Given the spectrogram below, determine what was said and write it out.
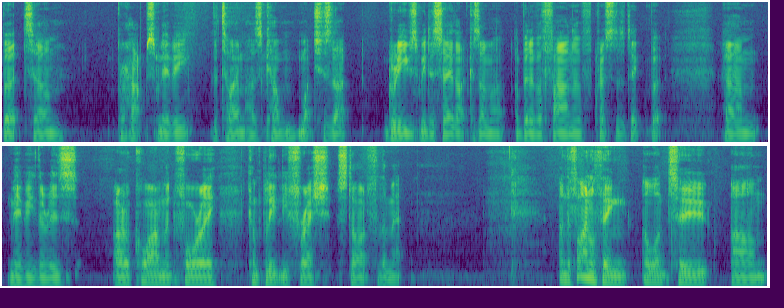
but um, perhaps maybe the time has come, much as that grieves me to say that because I'm a, a bit of a fan of Cressida Dick, but um, maybe there is a requirement for a completely fresh start for the Met. And the final thing I want to um,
